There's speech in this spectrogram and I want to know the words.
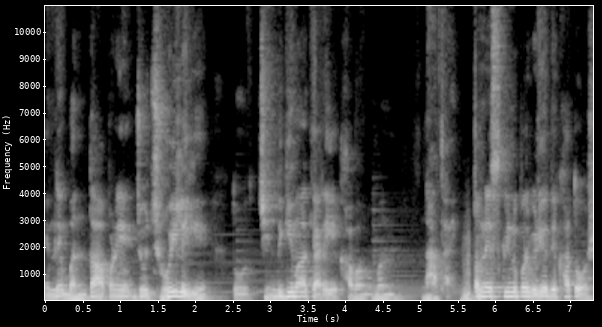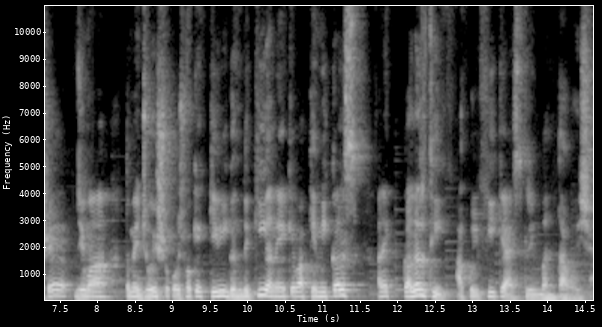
એમને બનતા આપણે જો જોઈ લઈએ તો જિંદગીમાં ક્યારેય ખાવાનું મન ના થાય. તમને સ્ક્રીન ઉપર વીડિયો દેખાતો હશે, જેમાં તમે જોઈ શકો છો કે કેવી ગંદકી અને કેવા કેમિકલ્સ અને કલરથી આ કુલ્ફી કે આઈસ્ક્રીમ બનતા હોય છે.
